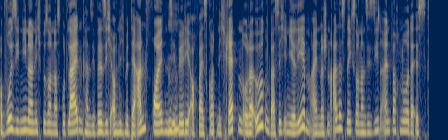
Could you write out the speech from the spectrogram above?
obwohl sie Nina nicht besonders gut leiden kann, sie will sich auch nicht mit der anfreunden, mhm. sie will die auch, weiß Gott, nicht retten oder irgendwas, sich in ihr Leben einmischen, alles nicht, sondern sie sieht einfach nur, da ist,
